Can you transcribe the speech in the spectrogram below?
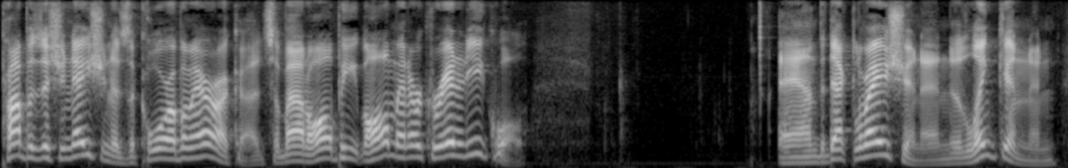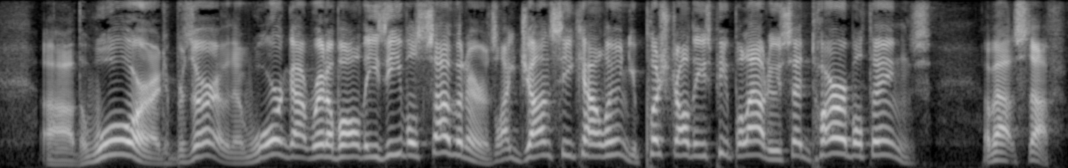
Proposition Nation is the core of America. It's about all people, all men are created equal. And the Declaration and Lincoln and uh, the war to preserve the war got rid of all these evil Southerners like John C. Calhoun. You pushed all these people out who said terrible things about stuff.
